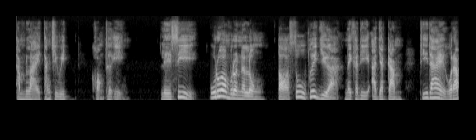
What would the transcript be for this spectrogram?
ทำลายทั้งชีวิตของเธอเอง เลซี่ร่วมรณรงค์ต่อสู้เพื่อเหยื่อในคดีอาชญากรรมที่ได้รับ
